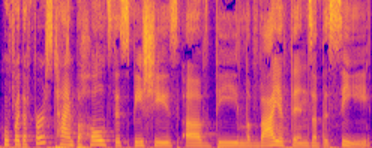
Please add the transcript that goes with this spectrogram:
who for the first time beholds this species of the leviathans of the sea.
